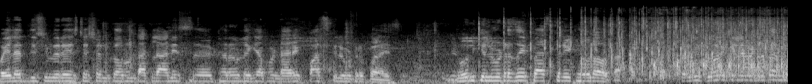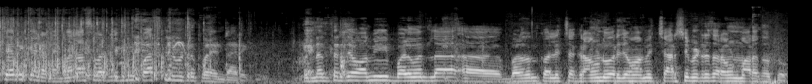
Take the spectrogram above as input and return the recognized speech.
पहिल्याच दिवशी मी रजिस्ट्रेशन करून टाकलं आणि ठरवलं की आपण डायरेक्ट पाच किलोमीटर पळायचं. दोन किलोमीटरचाही पॅच तरी ठेवला होता. तर मी दोन किलोमीटरचा विचारही केला नाही. मला असं वाटलं की मी पाच किलोमीटर पळेन डायरेक्ट नंतर जेव्हा आम्ही बळवंतला बळवंत कॉलेजच्या ग्राउंडवर जेव्हा आम्ही चारशे मीटरचा राऊंड मारत होतो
